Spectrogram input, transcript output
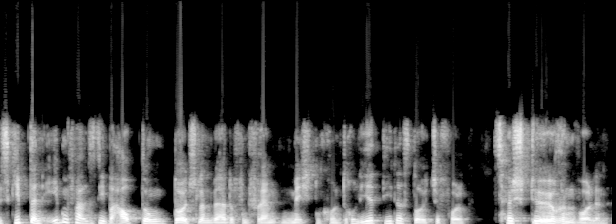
Es gibt dann ebenfalls die Behauptung, Deutschland werde von fremden Mächten kontrolliert, die das deutsche Volk zerstören wollen.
